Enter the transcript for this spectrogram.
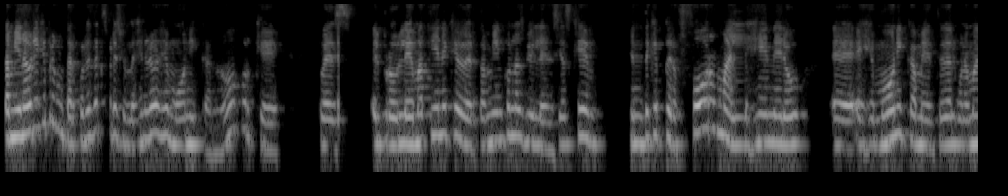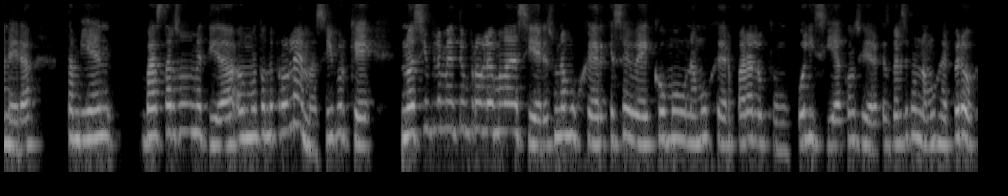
También habría que preguntar cuál es la expresión de género hegemónica, ¿no? Porque, pues, el problema tiene que ver también con las violencias que gente que performa el género eh, hegemónicamente de alguna manera, también va a estar sometida a un montón de problemas, ¿sí? Porque no es simplemente un problema de si eres una mujer que se ve como una mujer para lo que un policía considera que es verse como una mujer, pero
